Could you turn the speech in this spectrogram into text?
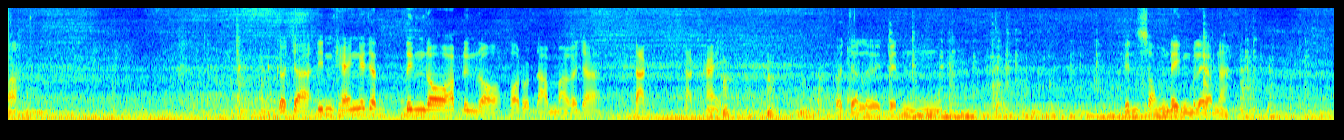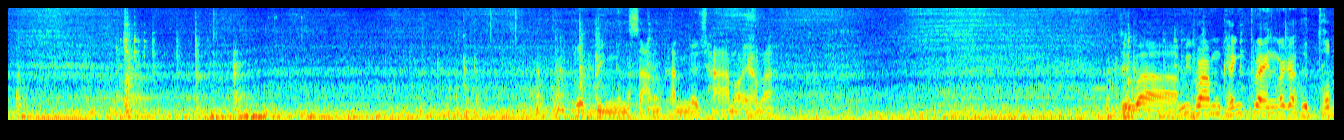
อะก็จะดินแข็งก็จะดึงรอครับดึงรอ พอรถดำมาก็จะตักตักให้ ก็จะเลยเป็น เป็นสองเด้งไปเลยครับนะรถวิ่งกันสามคันก็ช้าหน่อยครับนะ ถือว่ามีความแข็งแกร่งแล้วก็อึดทน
